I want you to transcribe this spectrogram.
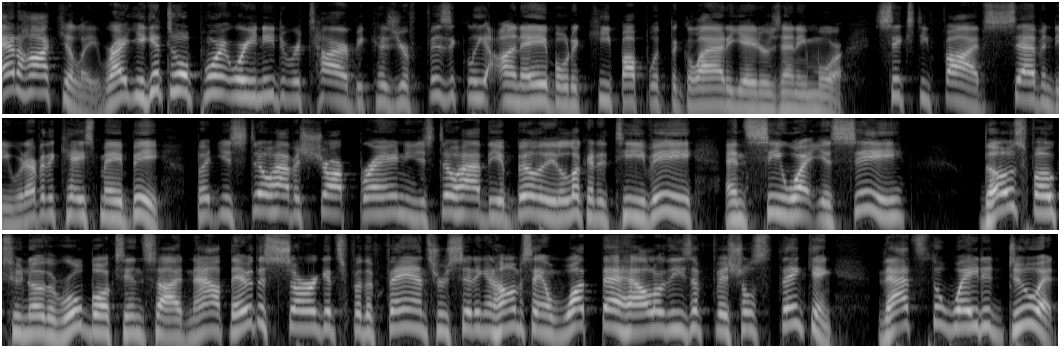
Ed Hochuli, right? You get to a point where you need to retire because you're physically unable to keep up with the gladiators anymore. 65, 70, whatever the case may be. But you still have a sharp brain and you still have the ability to look at a TV and see what you see. Those folks who know the rule books inside and out, they're the surrogates for the fans who are sitting at home saying, What the hell are these officials thinking? That's the way to do it.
